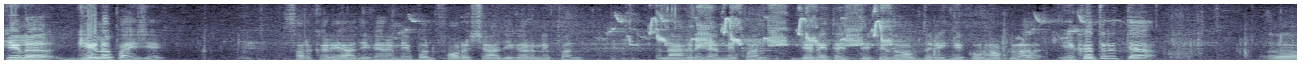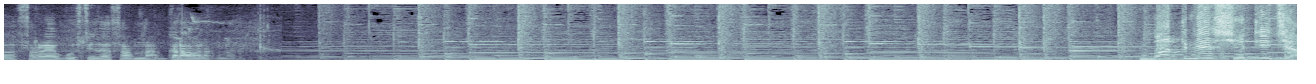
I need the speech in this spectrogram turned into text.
केलं गेलं पाहिजे. सरकारी अधिकाऱ्यांनी पण फॉरेस्टच्या अधिकाऱ्यांनी पण नागरिकांनी पण ज्याने त्या त्याची जबाबदारी हे करून आपल्याला एकत्रित त्या सगळ्या गोष्टीचा सामना करावा लागणार. आहे बातम्या शेतीच्या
